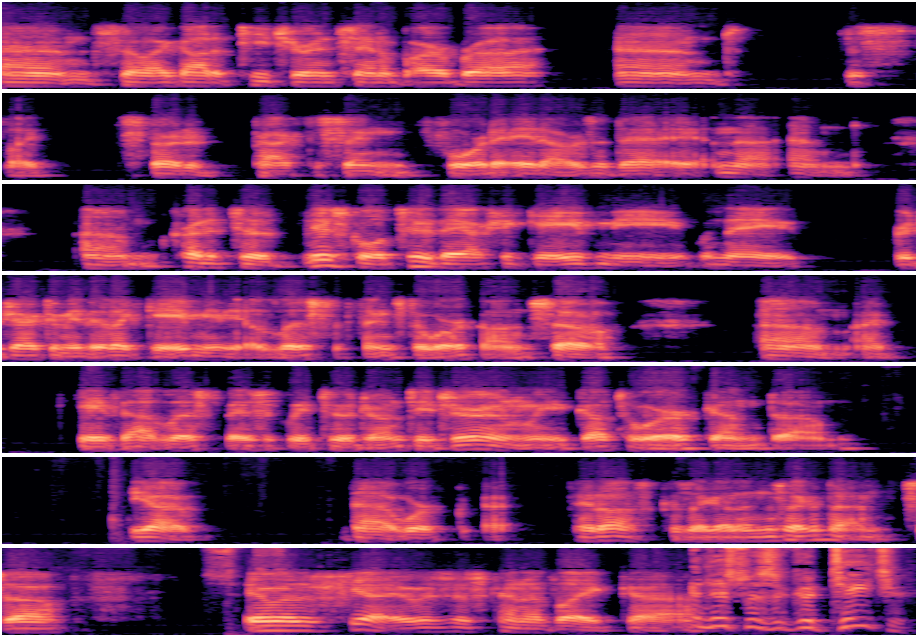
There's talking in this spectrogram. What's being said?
And so I got a teacher in Santa Barbara and just like started practicing four to eight hours a day and that and um, credit to New School too. They actually gave me when they rejected me, they like gave me a list of things to work on. So um, I gave that list basically to a drum teacher, and we got to work. And um, yeah, that work paid off because I got in the second time. So it was yeah, it was just kind of like. Uh, and this was a good teacher.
